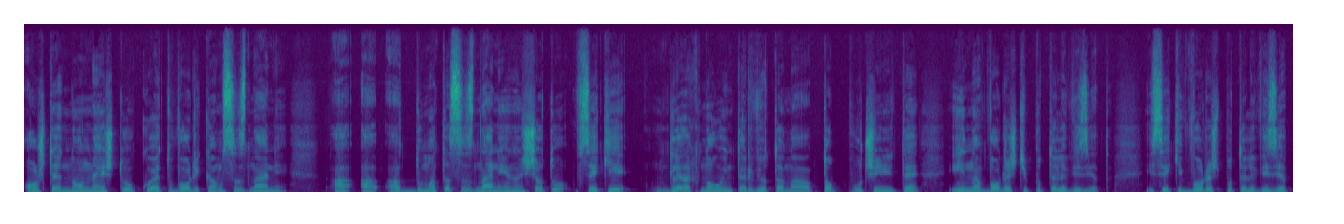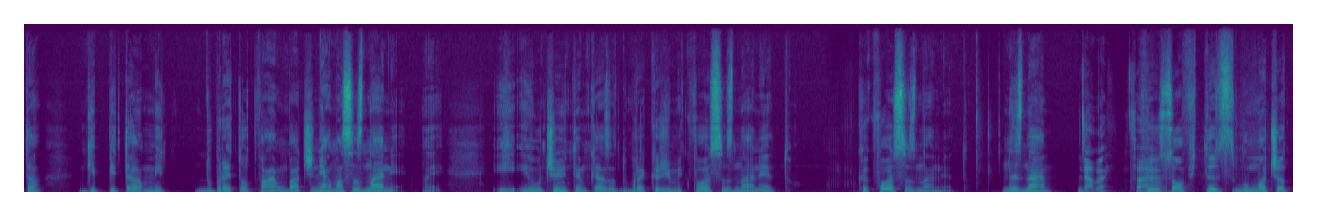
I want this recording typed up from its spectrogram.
още едно нещо, което води към съзнание. А, а, а думата съзнание, защото всеки гледах много интервюта на топ учените и на водещи по телевизията. И всеки водещ по телевизията ги пита, ми, добре, то това обаче няма съзнание. Нали? И, и учените им казват, добре, кажи ми какво е съзнанието. Какво е съзнанието? Не знаем. Да, бе. Това е. Философите го мъчат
